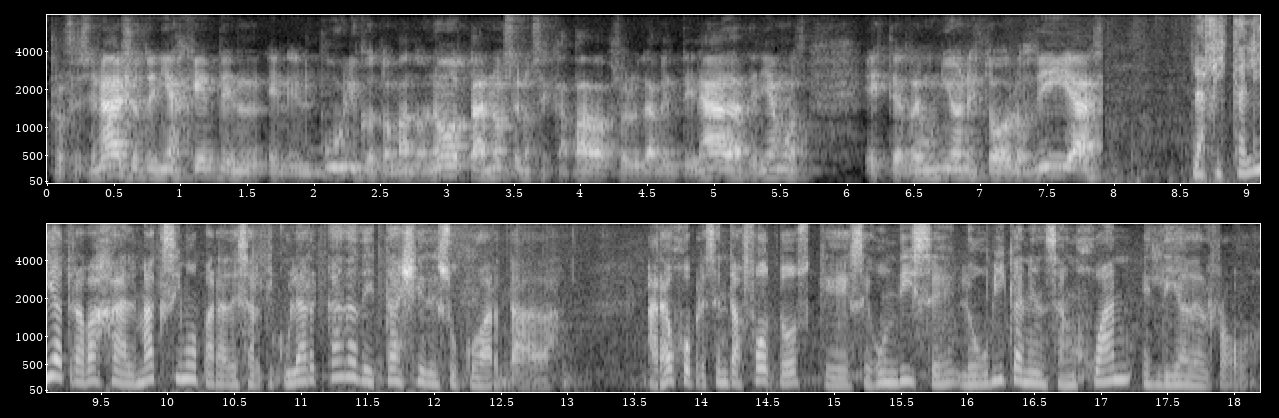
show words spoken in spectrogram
profesional. Yo tenía gente en, el público tomando nota, no se nos escapaba absolutamente nada, teníamos este, reuniones todos los días. La fiscalía trabaja al máximo para desarticular cada detalle de su coartada. Araujo presenta fotos que, según dice, lo ubican en San Juan el día del robo.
